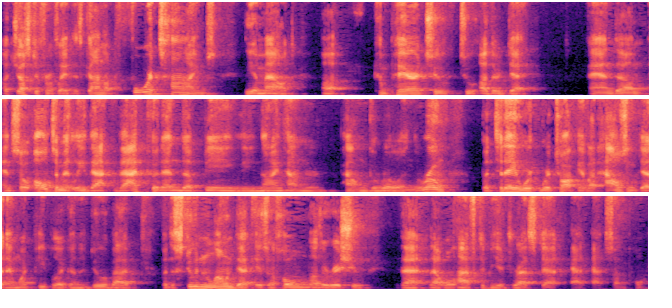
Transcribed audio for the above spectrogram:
adjusted for inflation. It's gone up four times the amount uh, compared to, to other debt. And, um, and so ultimately that, that could end up being the 900 pound gorilla in the room. But today we're, we're talking about housing debt and what people are going to do about it. But the student loan debt is a whole nother issue that, that will have to be addressed at, at, at some point.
